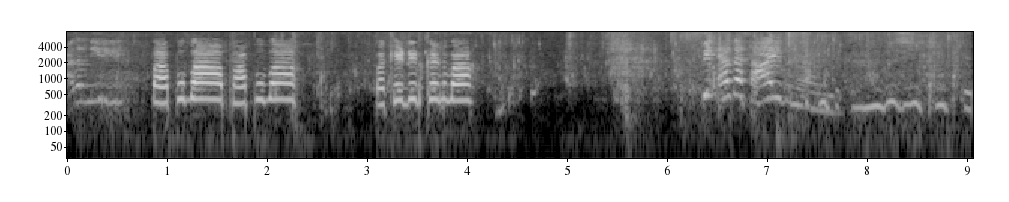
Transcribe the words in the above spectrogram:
ಪಾಪು ಬಾ. ಅದ್ರ ನೀರಿಗೆ ಇಳಿ. ಪಾಪು ಬಾ ಪಾಪು ಬಾ ಬಕೆಟ್ ಇಟ್ಕೊಂಡು ಬಾ ಬೇಗ ಸಾಯ್ದು ಒಂದು ಸಿಕ್ಕಿತ್ತು.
